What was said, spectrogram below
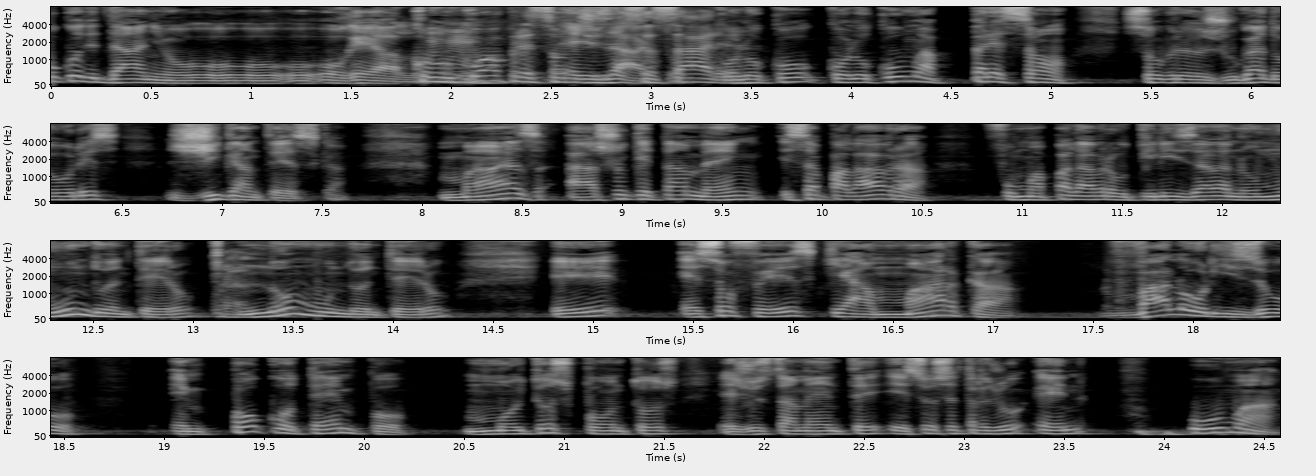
pouco de dano ao, ao, ao Real. Colocou uma pressão Exato. desnecessária. Colocou, colocou uma pressão sobre os jogadores gigantesca. Mas acho que também essa palavra foi uma palavra utilizada no mundo inteiro, no mundo inteiro, e isso fez que a marca valorizou em pouco tempo muitos pontos e justamente isso se traduziu em uma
